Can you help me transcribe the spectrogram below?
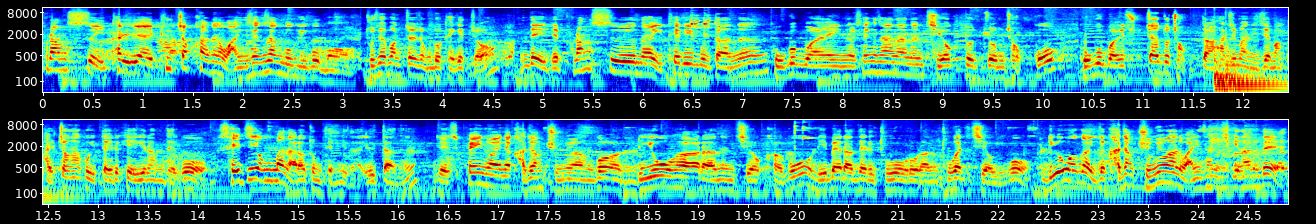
프랑스, 이탈리아에 필적하는 와인 생산국이고 뭐 두세 번째 정도 되겠죠. 근데 이제 프랑스나 이태리보다는 고급 와인을 생산하는 지역도 좀 적고 고급 와인 숫자도 적다. 하지만 이제 막 발전하고 있다 이렇게 얘기를 하면 되고 세 지역만 알아두면 됩니다. 일단은 이제 스페인 와인의 가장 중요한 건 리오하라는 지역하고 리베라델 두오로라는 두 가지 지역이고 리오하가 이제 가장 중요한 와인 산지긴 한데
